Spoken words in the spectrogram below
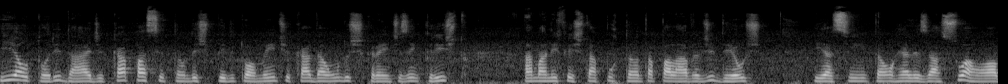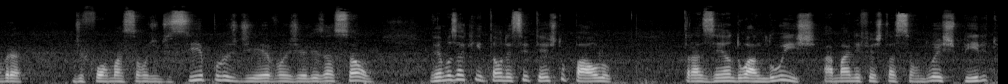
e autoridade, capacitando espiritualmente cada um dos crentes em Cristo a manifestar, portanto, a palavra de Deus e assim então realizar sua obra de formação de discípulos, de evangelização. Vemos aqui então nesse texto Paulo trazendo à luz a manifestação do Espírito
